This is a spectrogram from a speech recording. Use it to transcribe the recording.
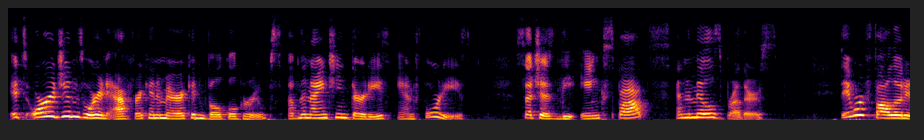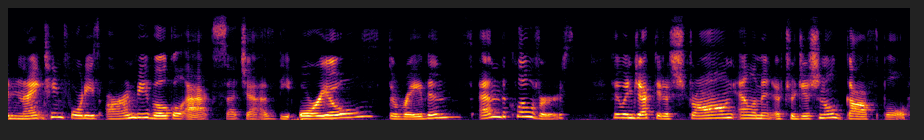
Its origins were in African American vocal groups of the 1930s and 40s such as the Ink Spots and the Mills Brothers. They were followed in 1940s R&B vocal acts such as the Orioles, the Ravens, and the Clovers, who injected a strong element of traditional gospel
